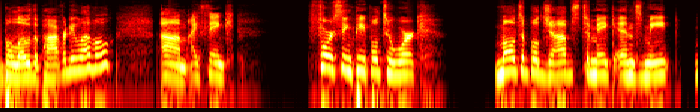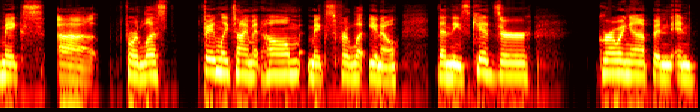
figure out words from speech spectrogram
below the poverty level. Um, i think forcing people to work multiple jobs to make ends meet makes uh, for less family time at home makes for le- you know then these kids are growing up and and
